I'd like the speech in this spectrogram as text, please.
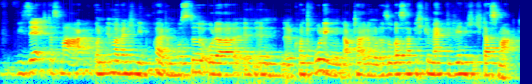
wie sehr ich das mag. Und immer wenn ich in die Buchhaltung musste oder in, in eine Controlling-Abteilung oder sowas, habe ich gemerkt, wie wenig ich das mag.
